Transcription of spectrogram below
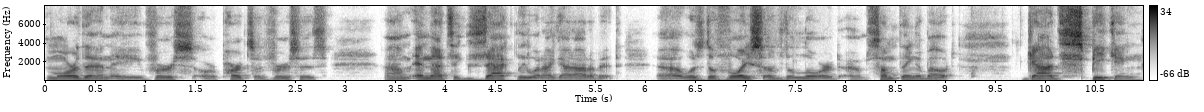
more than a verse or parts of verses, um, and that's exactly what I got out of it. Uh, was the voice of the Lord. Um, something about God speaking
